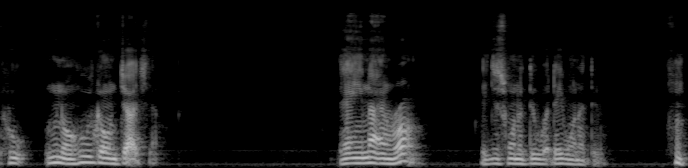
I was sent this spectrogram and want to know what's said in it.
who you know who's to judge them? There ain't nothing wrong. They just want to do what they want to do.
